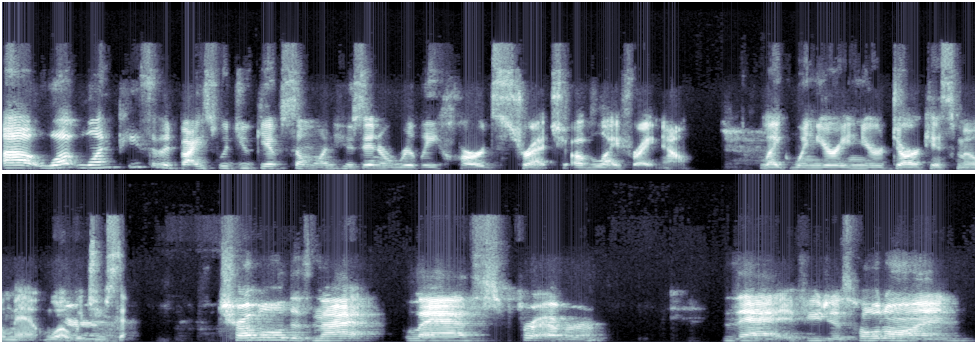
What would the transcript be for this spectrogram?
Uh, what one piece of advice would you give someone who's in a really hard stretch of life right now? Like when you're in your darkest moment what sure. would you say? Trouble does not last forever. That if you just hold on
